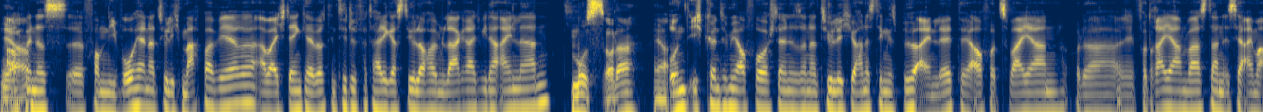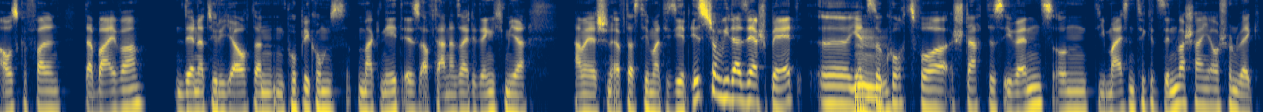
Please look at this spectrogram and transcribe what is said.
Ja. Auch wenn das äh, vom Niveau her natürlich machbar wäre. Aber ich denke, er wird den Titelverteidiger Stühler Holm Lagreit wieder einladen. Muss, oder? Ja. Und ich könnte mir auch vorstellen, dass er natürlich Johannes Dingesbö einlädt, der auch vor zwei Jahren oder äh, vor drei Jahren war es dann, ist ja einmal ausgefallen, dabei war. Der natürlich auch dann ein Publikumsmagnet ist. Auf der anderen Seite denke ich mir, haben wir ja schon öfters thematisiert. Ist schon wieder sehr spät, äh, jetzt mhm. so kurz vor Start des Events und die meisten Tickets sind wahrscheinlich auch schon weg.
